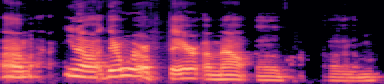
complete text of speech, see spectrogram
Um, you know, there were a fair amount of um,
